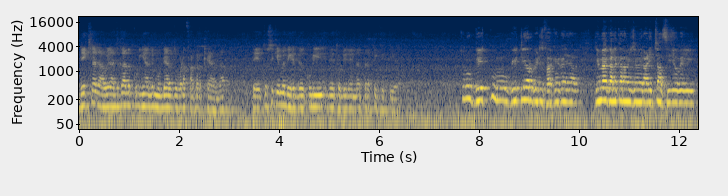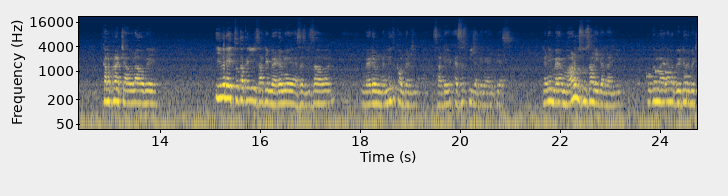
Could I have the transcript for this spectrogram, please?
ਦੇਖਿਆ ਜਾਵੇ ਅੱਜ ਕੱਲ ਕੁੜੀਆਂ ਤੇ ਮੁੰਡਿਆਂ ਵਿੱਚ ਬੜਾ ਫ਼ਰਕ ਰੱਖਿਆ ਜਾਂਦਾ। ਤੇ ਤੁਸੀਂ ਕਿਵੇਂ ਦੇਖਦੇ ਹੋ ਕੁੜੀ ਨੇ ਤੁਹਾਡੀ ਨੇ ਇੰਨਾ ਤਰੱਕੀ ਕੀਤੀ ਹੈ? ਚਲੋ ਬੇ- ਬੇਟੇ ਔਰ ਬੇਟੀ 'ਚ ਫ਼ਰਕ ਹੈਗਾ ਜਿਹੜਾ। ਜੇ ਮੈਂ ਗੱਲ ਕਰਾਂ ਵੀ ਜਿਵੇਂ ਰਾਣੀ ਝਾਂਸੀ ਦੀ ਹੋ ਗਈ ਕਲਪਨਾ ਚਾਵਲਾ ਹੋ ਗਏ। ਈਵਨ ਇੱਥੋਂ ਤੱਕ ਜੀ ਸਾਡੇ ਮੈਡਮ ਨੇ ਐਸਐਸਪੀ ਸਾਹਿਬ ਮੈਡਮ ਨਵਨੀਤ ਕੌਂਡਲ ਜੀ ਸਾਡੇ ਐਸਐਸਪੀ ਲੱਗੇ ਨੇ ਆਈਪੀਐਸ ਜਾਣੀ ਮੈਂ ਮਾਣ ਮਹਿਸੂਸ ਵਾਲੀ ਗੱਲ ਆ ਜੀ ਕਿਉਂਕਿ ਮੈਂ ਕਹਿੰਦਾ ਬੇਟੇ ਔਰ ਬੇਟੀ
